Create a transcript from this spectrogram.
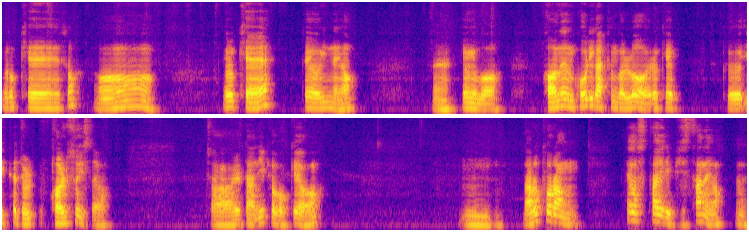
이렇게 해서 어 이렇게 되어 있네요. 네, 여기 뭐 거는 고리 같은 걸로 이렇게 그 입혀줄 걸 수 있어요. 자 일단 입혀 볼게요. 음 나루토랑 헤어스타일이 비슷하네요. 네.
